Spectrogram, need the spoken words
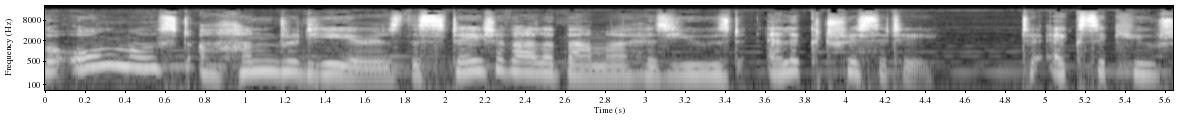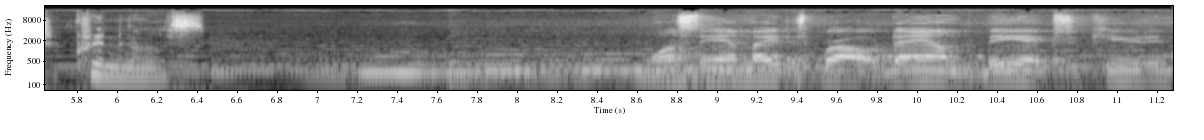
For almost a hundred years, the state of Alabama has used electricity to execute criminals. Once the inmate is brought down to be executed,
